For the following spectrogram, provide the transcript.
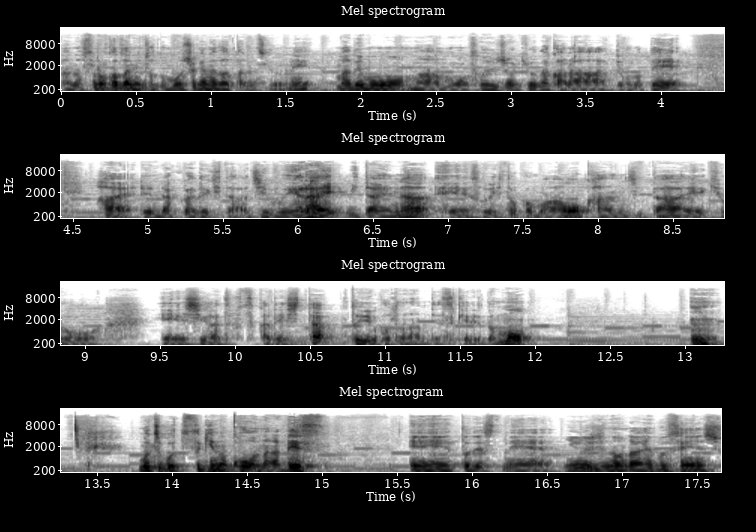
あの、その方にちょっと申し訳なかったんですけどね。まあでも、まあもうそういう状況だからってことで、はい、連絡ができた自分偉いみたいな、えー、そういう一コマを感じた、えー、今日、えー、4月2日でしたということなんですけれども、うん。もちもち次のコーナーです。えー、っとですね、有事のライブ選手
